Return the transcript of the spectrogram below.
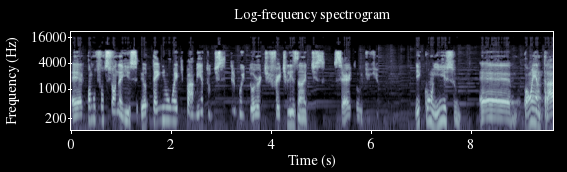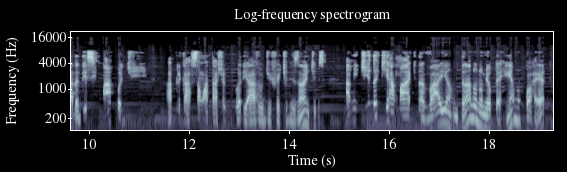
É, como funciona isso? Eu tenho um equipamento distribuidor de fertilizantes, certo? E com isso, é, com a entrada desse mapa de aplicação à taxa variável de fertilizantes, à medida que a máquina vai andando no meu terreno, correto?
